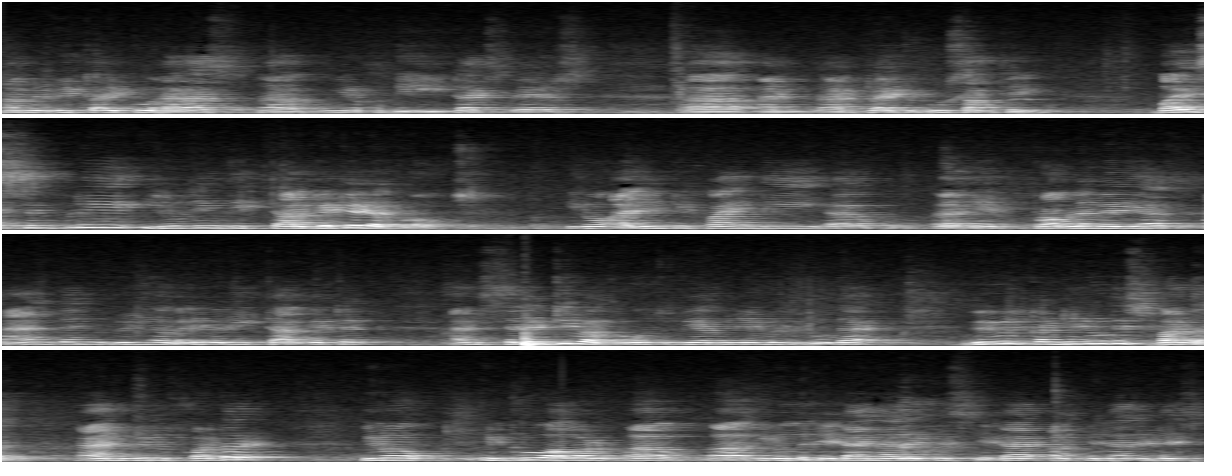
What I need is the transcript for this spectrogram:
I mean, we try to harass, uh, you know, the taxpayers uh, and, and try to do something by simply using the targeted approach. You know, identifying the uh, problem areas and then doing a very very targeted and selective approach. We have been able to do that. We will continue this further, and we will further, you know, improve our, uh, uh, you know, the data analytics, data analytics,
